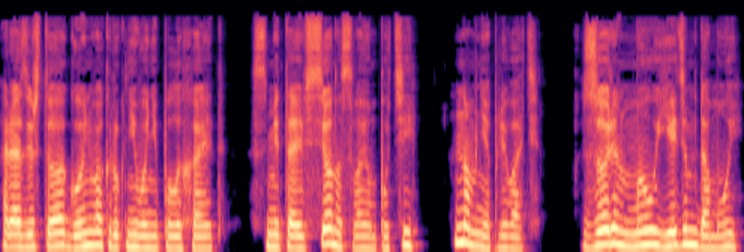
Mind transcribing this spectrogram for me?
Разве что огонь вокруг него не полыхает, сметая все на своем пути. Но мне плевать. Зорин, мы уедем домой.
